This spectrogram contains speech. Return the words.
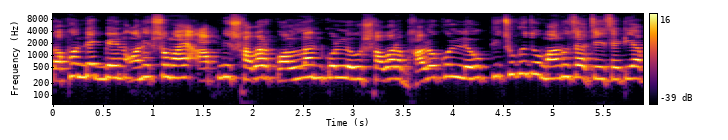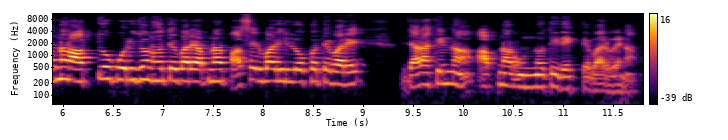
তখন দেখবেন অনেক সময় আপনি সবার কল্যাণ করলেও, সবার ভালো করলেও কিছু কিছু মানুষ আছে, সেটি আপনার আত্মীয় পরিজন হতে পারে, আপনার পাশের বাড়ির লোক হতে পারে, যারা কিনা আপনার উন্নতি দেখতে পারবে না।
